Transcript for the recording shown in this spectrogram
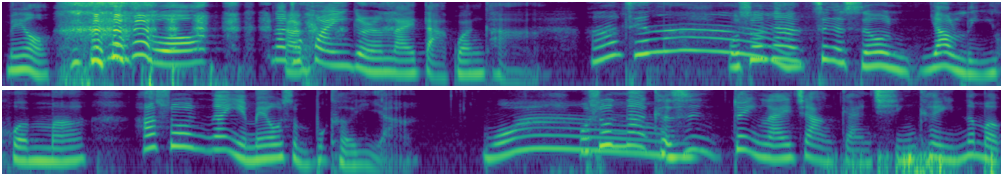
没有，他说那就换一个人来打关卡啊！天哪！我说那这个时候要离婚吗？他说那也没有什么不可以啊。哇！我说那可是对你来讲，感情可以那么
